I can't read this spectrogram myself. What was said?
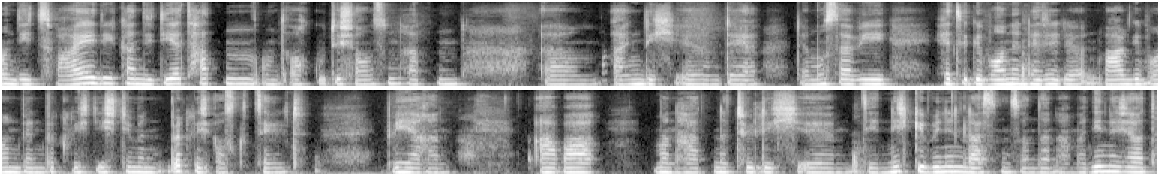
Und die zwei, die kandidiert hatten und auch gute Chancen hatten, ähm, eigentlich äh, der, der Musavi hätte gewonnen, hätte die Wahl gewonnen, wenn wirklich die Stimmen wirklich ausgezählt wären. Aber man hat natürlich äh, den nicht gewinnen lassen, sondern Ahmadinejad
